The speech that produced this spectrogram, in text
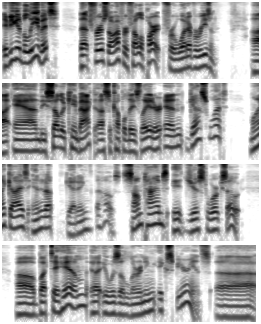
if you can believe it, that first offer fell apart for whatever reason. Uh, and the seller came back to us a couple days later, and guess what? My guys ended up getting the house. Sometimes it just works out. Uh, but to him, uh, it was a learning experience. Uh,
